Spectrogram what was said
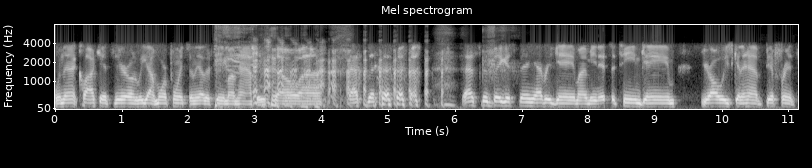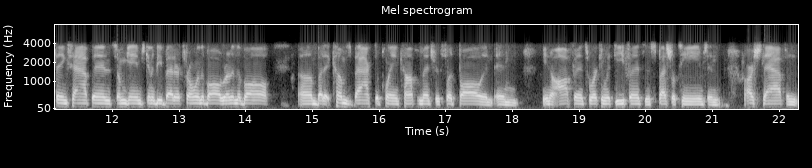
when that clock hits zero and we got more points than the other team, I'm happy. so uh, that's the that's the biggest thing every game. I mean, it's a team game. You're always going to have different things happen. Some games going to be better throwing the ball, running the ball, um, but it comes back to playing complementary football and, and you know, offense, working with defense and special teams, and our staff and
